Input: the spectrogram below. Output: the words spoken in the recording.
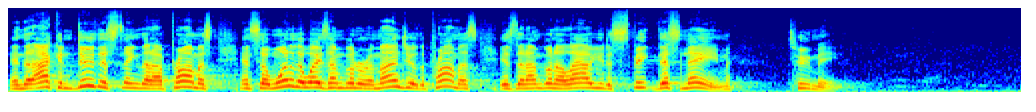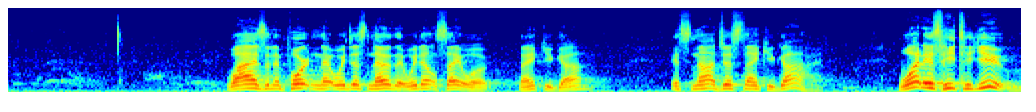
and that I can do this thing that I promised. And so, one of the ways I'm going to remind you of the promise is that I'm going to allow you to speak this name to me. Why is it important that we just know that we don't say, well, thank you, God? It's not just thank you, God. What is He to you?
